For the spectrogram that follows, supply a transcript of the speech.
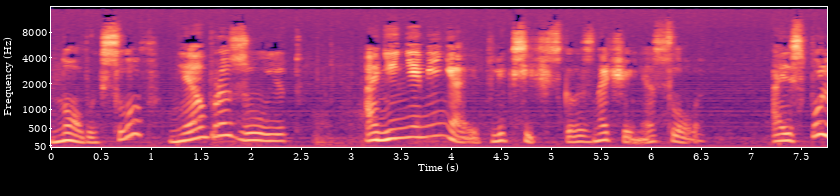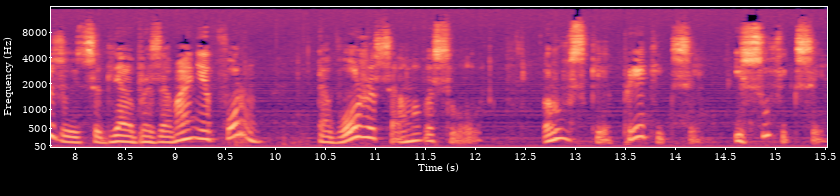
новых слов, не образуют. Они не меняют лексического значения слова, а используются для образования форм того же самого слова. Русские префиксы и суффиксы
